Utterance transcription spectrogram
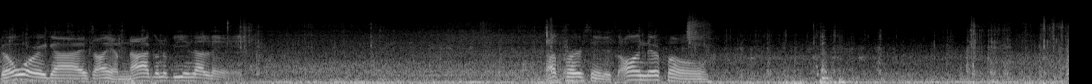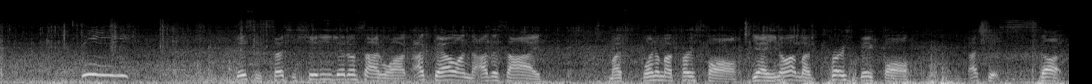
Don't worry guys, I am not gonna be in that lane. That person is on their phone. This is such a shitty little sidewalk. I fell on the other side. My one of my first fall. Yeah, you know what? My first big fall. That shit sucked.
